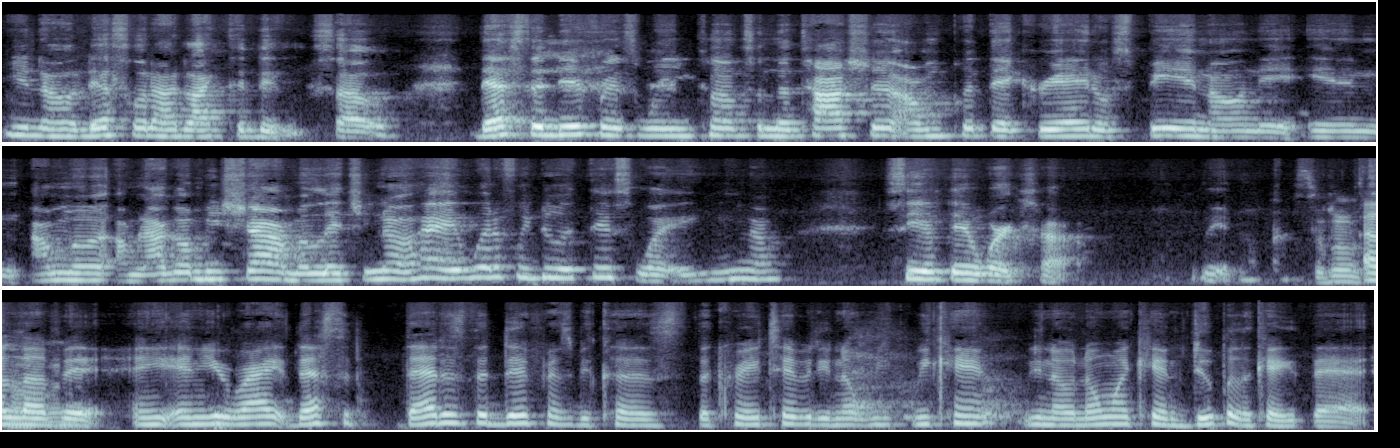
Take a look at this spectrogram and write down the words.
you know, that's what I'd like to do. So that's the difference when you come to Natasha. I'm gonna put that creative spin on it, and I'm a, I'm not gonna be shy. I'm gonna let you know, hey, what if we do it this way? You know, see if that works out. Yeah. So I love it, and, and you're right. That's the, that is the difference because the creativity. No, we, we can't. You know, no one can duplicate that,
